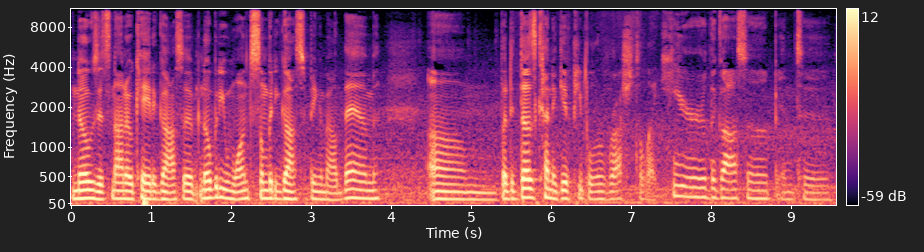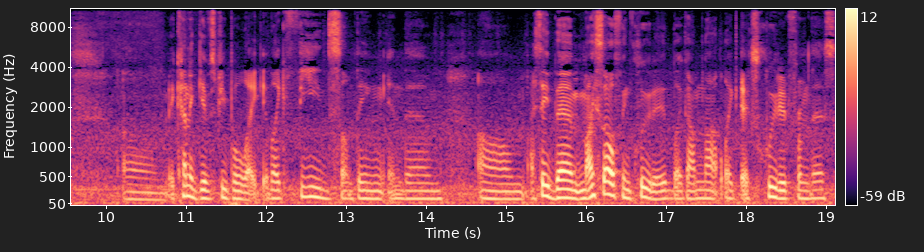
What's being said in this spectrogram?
knows it's not okay to gossip. Nobody wants somebody gossiping about them. Um, but it does kind of give people a rush to like hear the gossip and to um, it kind of gives people like it like feeds something in them um, i say them myself included like i'm not like excluded from this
